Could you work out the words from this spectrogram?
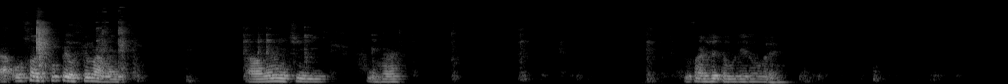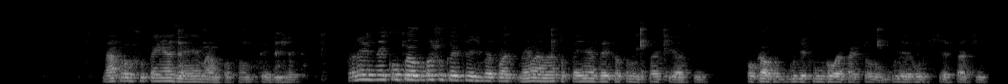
A už som filament. Ale neviem, či ich... Fúha. Dúfam, že to bude dobré. Na prošu peniaze nemám potom, kebyže. Prečo nekúpil prošu, keď chceš iba tlať, nemám na to peniaze, toto mi stačí asi. Pokiaľ to bude fungovať, tak to bude určite stačiť.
